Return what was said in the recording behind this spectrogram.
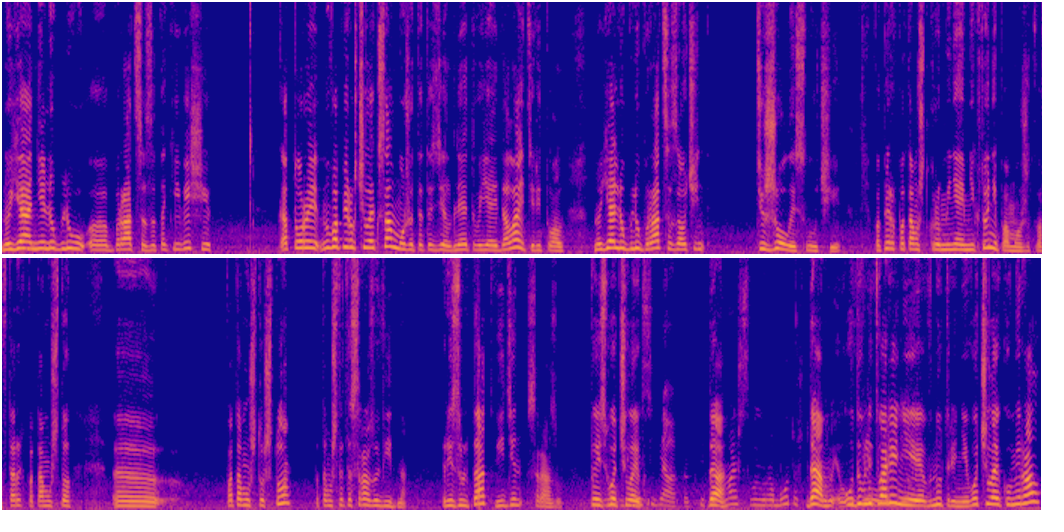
Но я не люблю э, браться за такие вещи, которые, ну, во-первых, человек сам может это сделать, для этого я и дала эти ритуалы. Но я люблю браться за очень тяжелые случаи. Во-первых, потому что кроме меня им никто не поможет. Во-вторых, потому что... Э, потому что что? Потому что это сразу видно. Результат виден сразу. То есть ну, вот человек... Себя, как ты да. понимаешь свою работу. Что да, удовлетворение внутреннее. Вот человек умирал,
